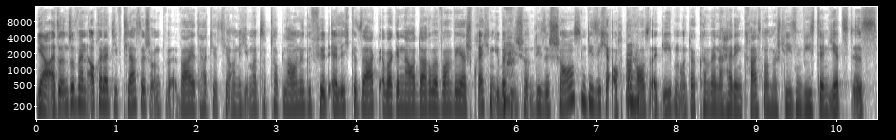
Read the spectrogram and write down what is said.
Ja, also insofern auch relativ klassisch und war jetzt, hat jetzt hier auch nicht immer zu Top-Laune geführt, ehrlich gesagt. Aber genau darüber wollen wir ja sprechen, über die, diese Chancen, die sich auch mhm. daraus mhm. ergeben. Und da können wir nachher den Kreis nochmal schließen, wie es denn jetzt ist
